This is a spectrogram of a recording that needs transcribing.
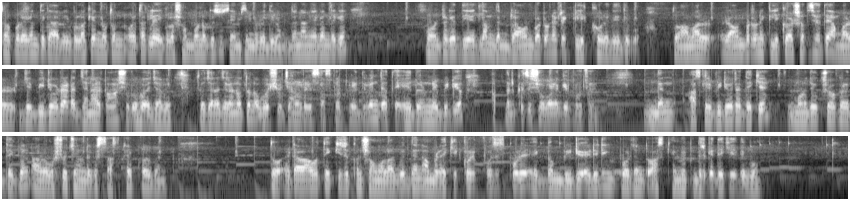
তারপর এখান থেকে আর এগুলোকে নতুন হয়ে থাকলে এগুলো সম্পূর্ণ কিছু সেম সেমভাবে দিবেন। দেন আমি এখান থেকে ফোনটাকে দিয়ে দিলাম। দেন রাউন্ড বাটনে একটা ক্লিক করে দিয়ে দেবো। তো আমার রাউন্ড বাটনে ক্লিক করার সাথে সাথে আমার যে ভিডিওটা, এটা জেনারেট হওয়া শুরু হয়ে যাবে। তো যারা যারা নতুন, অবশ্যই চ্যানেলটাকে সাবস্ক্রাইব করে দেবেন, যাতে এই ধরনের ভিডিও আপনার কাছে সবার আগে পৌঁছায়। দেন আজকের ভিডিওটা দেখে মনোযোগ সহকারে দেখবেন আর অবশ্যই চ্যানেলটাকে সাবস্ক্রাইব করবেন। তো এটা হতে কিছুক্ষণ সময় লাগবে। দেন আমরা এক এক করে প্রসেস করে একদম ভিডিও এডিটিং পর্যন্ত আজকে আমি আপনাদেরকে দেখিয়ে দেব।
